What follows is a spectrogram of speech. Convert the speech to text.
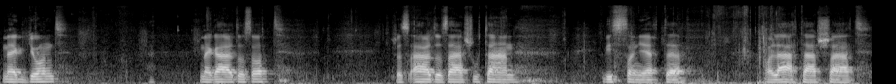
meggyont, megáldozott, és az áldozás után visszanyerte a látását.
